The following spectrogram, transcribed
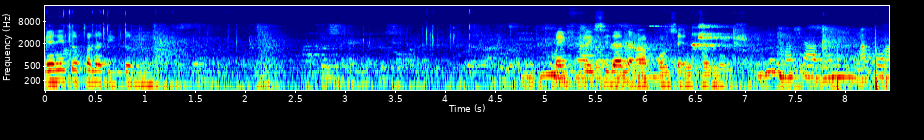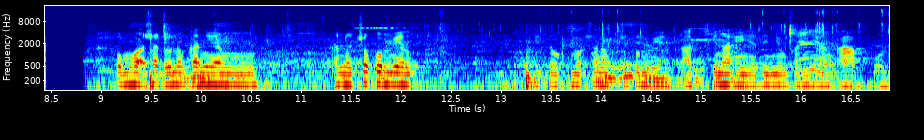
Ganito pala dito niya. May free sila na apple sa information. Kumuha siya doon ng kaniyang ano, choco milk. Dito, kumuha siya ng choco milk at kinain niya din yung kaniyang apple.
